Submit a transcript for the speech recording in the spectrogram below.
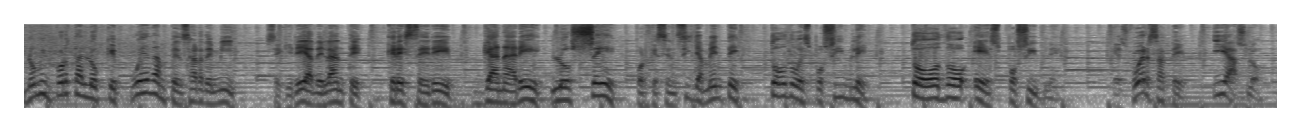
no me importa lo que puedan pensar de mí. Seguiré adelante, creceré, ganaré, lo sé, porque sencillamente todo es posible. Todo es posible. Esfuérzate y hazlo.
